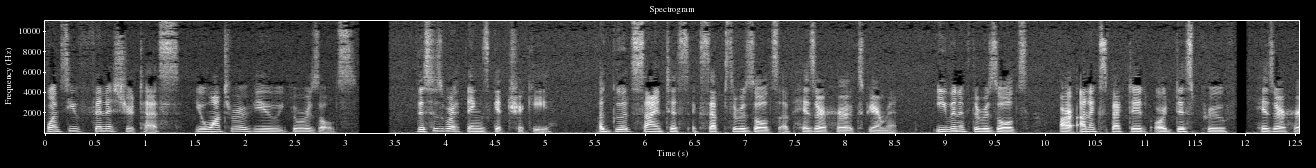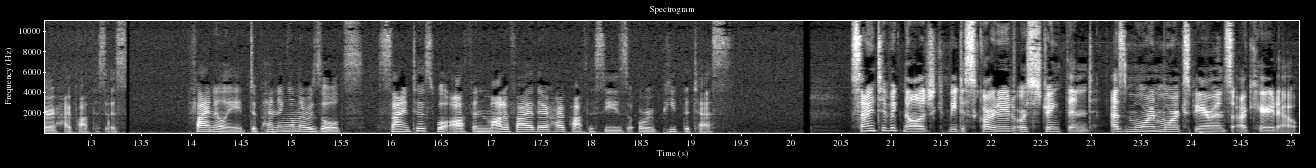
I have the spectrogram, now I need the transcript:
Once you've finished your tests, you'll want to review your results. This is where things get tricky. A good scientist accepts the results of his or her experiment, even if the results are unexpected or disprove his or her hypothesis. Finally, depending on the results, scientists will often modify their hypotheses or repeat the tests. Scientific knowledge can be discarded or strengthened as more and more experiments are carried out.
